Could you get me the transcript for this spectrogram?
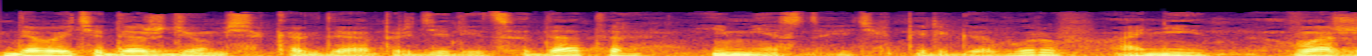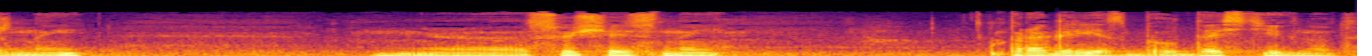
Давайте дождемся, когда определится дата и место этих переговоров. Они важны. Э, Существенный прогресс был достигнут,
